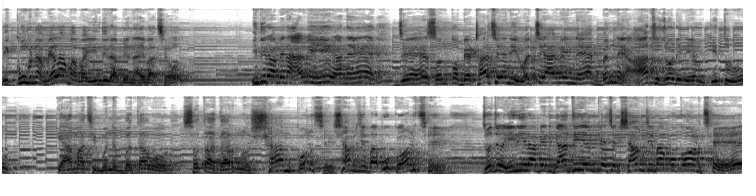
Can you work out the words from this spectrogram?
એ કુંભના મેળામાં ભાઈ ઇન્દિરાબેન આવ્યા છે ઇન્દિરાબેન આવી અને જે સંતો બેઠા છે એની વચ્ચે આવીને બંને હાથ જોડીને એમ કીધું કે આમાંથી મને બતાવો, સત્તાધારનો શ્યામ કોણ છે? શ્યામજી બાપુ કોણ છે? જોજો, ઇન્દિરાબેન ગાંધી એમ કે છે કે શ્યામજી બાપુ કોણ છે?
